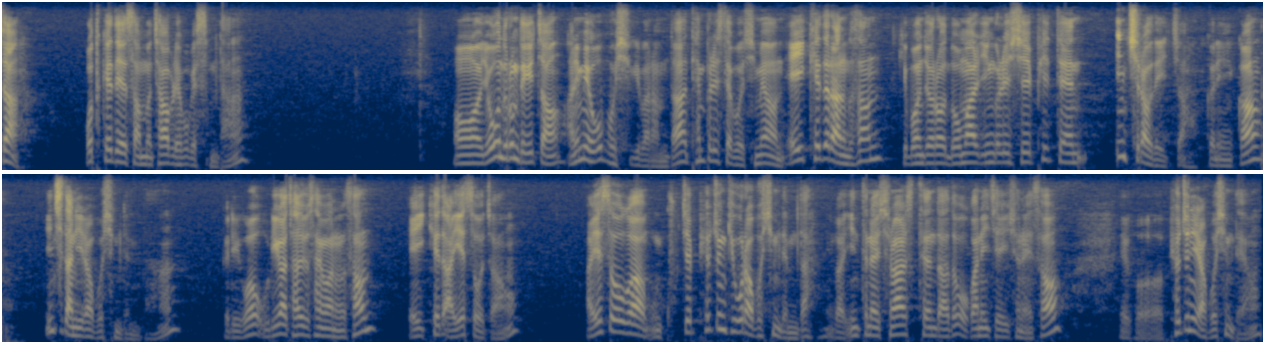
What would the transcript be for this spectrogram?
자, 어떻게 대해서 한번 작업을 해보겠습니다. 어, 요거 누르면 되겠죠? 아니면 요거 보시기 바랍니다. 템플릿에 보시면 ACAD라는 것은 기본적으로 normal English feet and inch라고 되어 있죠. 그러니까 인치 단위라고 보시면 됩니다. 그리고 우리가 자주 사용하는 것은 ACAD ISO죠. ISO가 국제 표준 기구라고 보시면 됩니다. 그러니까 International Standard Organization에서 표준이라고 보시면 돼요.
